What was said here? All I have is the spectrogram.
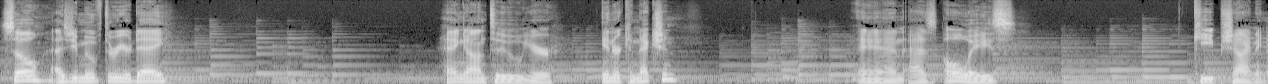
So, as you move through your day, hang on to your inner connection. And as always, keep shining.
